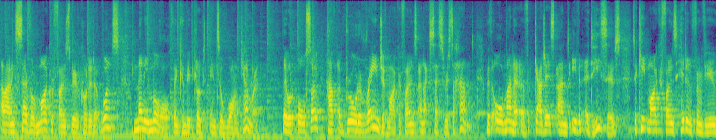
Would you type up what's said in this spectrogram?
allowing several microphones to be recorded at once, many more than can be plugged into one camera. They will also have a broader range of microphones and accessories to hand, with all manner of gadgets and even adhesives to keep microphones hidden from view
